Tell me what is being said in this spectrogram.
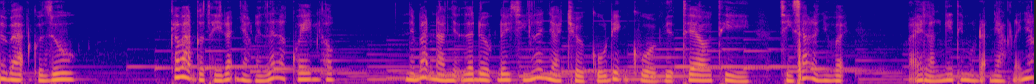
người bạn của Du. Các bạn có thấy đoạn nhạc này rất là quen không? Nếu bạn nào nhận ra được đây chính là nhà trở cố định của Viettel thì chính xác là như vậy. Và hãy lắng nghe thêm một đoạn nhạc nữa nhé.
